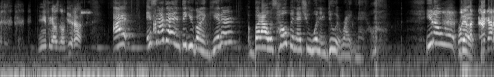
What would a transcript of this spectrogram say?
You didn't think I was gonna get her? I. It's not that I didn't think you were gonna get her, but I was hoping that you wouldn't do it right now. you know what? Well, I, I got.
